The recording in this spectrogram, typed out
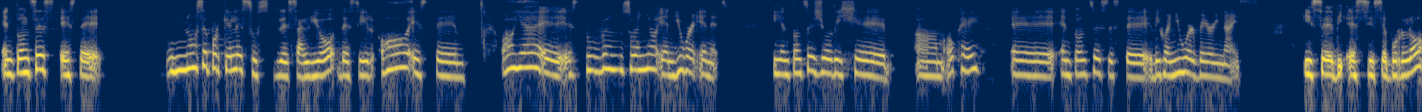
Entonces, este, no sé por qué le, salió decir, oh, este, oh, ya, eh, estuve en un sueño and you were in it. Y entonces yo dije, um, ok, eh, entonces este, dijo, and you were very nice. Y se, eh, se burló.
